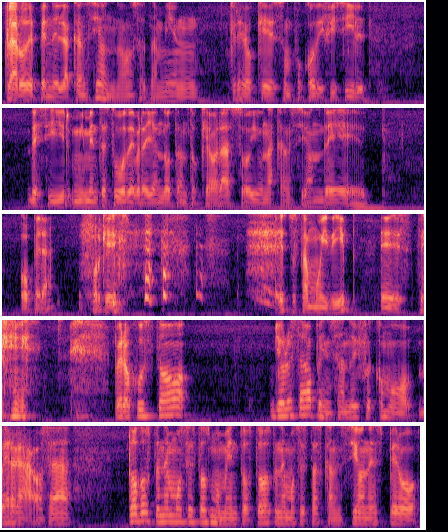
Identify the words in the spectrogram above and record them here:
Claro, depende de la canción, ¿no? O sea, también creo que es un poco difícil decir mi mente estuvo debrayando tanto que ahora soy una canción de ópera, porque esto está muy deep, este, pero justo yo lo estaba pensando y fue como, verga, o sea, todos tenemos estos momentos, todos tenemos estas canciones, pero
